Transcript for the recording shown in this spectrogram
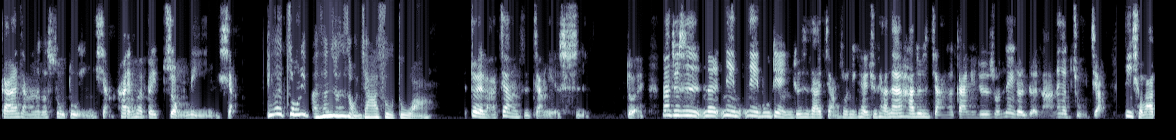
刚刚讲的那个速度影响，它也会被重力影响。因为重力本身就是一种加速度啊。对啦，这样子讲也是。对，那就是那那那部电影就是在讲说，你可以去看，但是他就是讲一个概念，就是说那个人啊，那个主角，地球要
